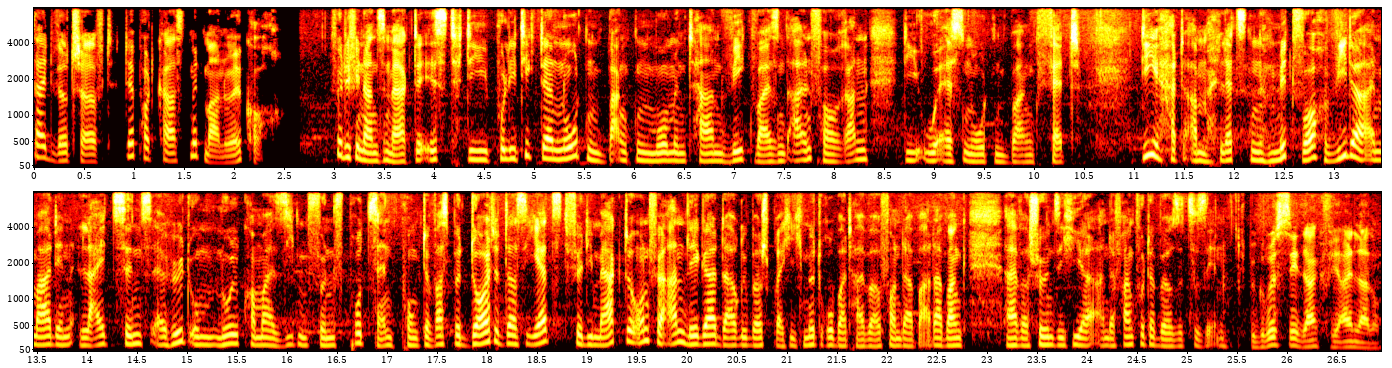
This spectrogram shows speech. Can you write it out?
Inside Wirtschaft, der Podcast mit Manuel Koch. Für die Finanzmärkte ist die Politik der Notenbanken momentan wegweisend, allen voran die US-Notenbank Fed. Die hat am letzten Mittwoch wieder einmal den Leitzins erhöht um 0,75 Prozentpunkte. Was bedeutet das jetzt für die Märkte und für Anleger? Darüber spreche ich mit Robert Halber von der Baderbank. Halber, schön, Sie hier an der Frankfurter Börse zu sehen. Ich begrüße Sie, danke für die Einladung.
